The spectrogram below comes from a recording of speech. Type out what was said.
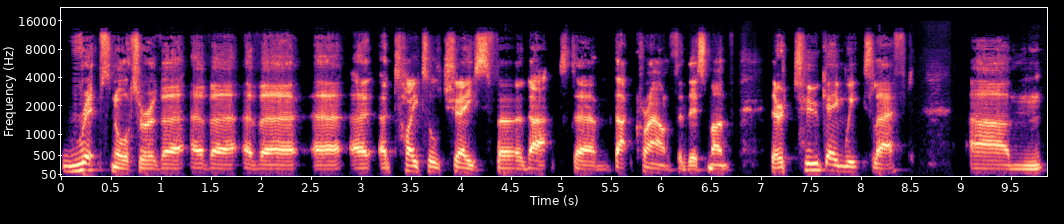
rip snorter of a of a of a, a, a title chase for that um, that crown for this month. There are two game weeks left. Um,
